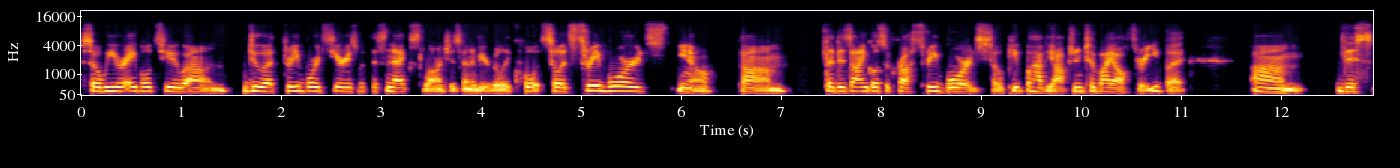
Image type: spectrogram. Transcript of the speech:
So we were able to um, do a three board series with this next launch is going to be really cool. So it's three boards, you know, um, the design goes across three boards, so people have the option to buy all three, but um, this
